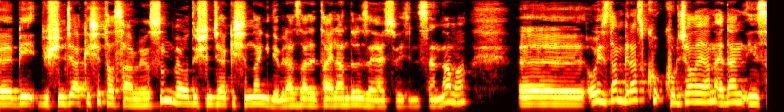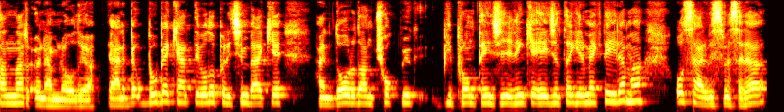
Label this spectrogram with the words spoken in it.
e, bir düşünce akışı tasarlıyorsun ve o düşünce akışından gidiyor. Biraz daha detaylandırırız eğer sürecini seninle ama e, o yüzden biraz ku- kurcalayan eden insanlar önemli oluyor. Yani bu backend developer için belki hani doğrudan çok büyük bir prompt engineering agent'a girmek değil ama o servis mesela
